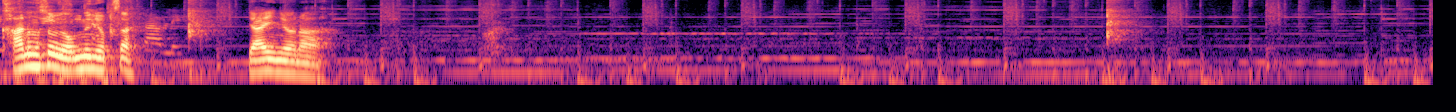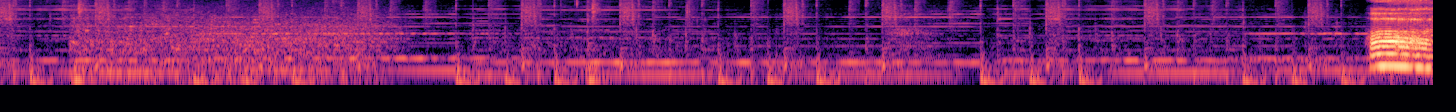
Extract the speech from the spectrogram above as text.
가능성이 없는 협상. inaceptable. 야 이년아 아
